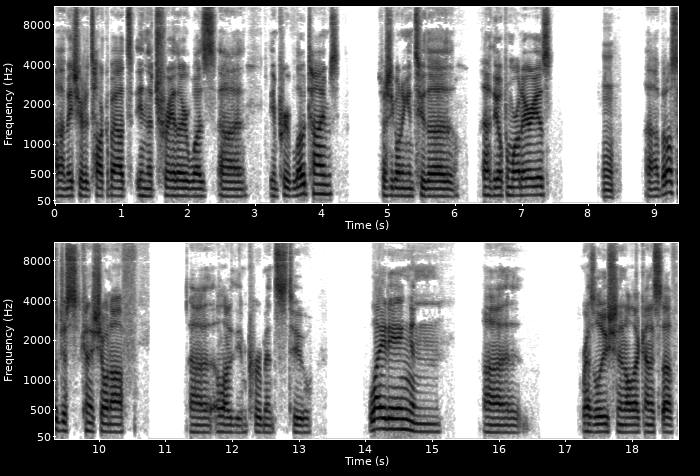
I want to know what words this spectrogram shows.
uh, made sure to talk about in the trailer was uh, the improved load times, especially going into the uh, the open world areas. Mm. Uh, but also just kind of showing off uh, a lot of the improvements to lighting and uh, resolution and all that kind of stuff.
